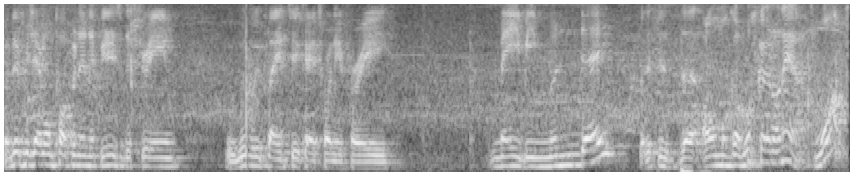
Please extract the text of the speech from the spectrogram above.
So I do appreciate everyone popping in. If you're new to the stream, we will be playing 2K23 maybe Monday. But this is the oh my god, what's going on here? What?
